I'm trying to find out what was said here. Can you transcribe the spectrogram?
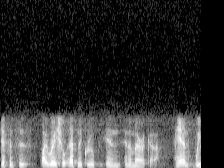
differences by racial ethnic group in, in America. And we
